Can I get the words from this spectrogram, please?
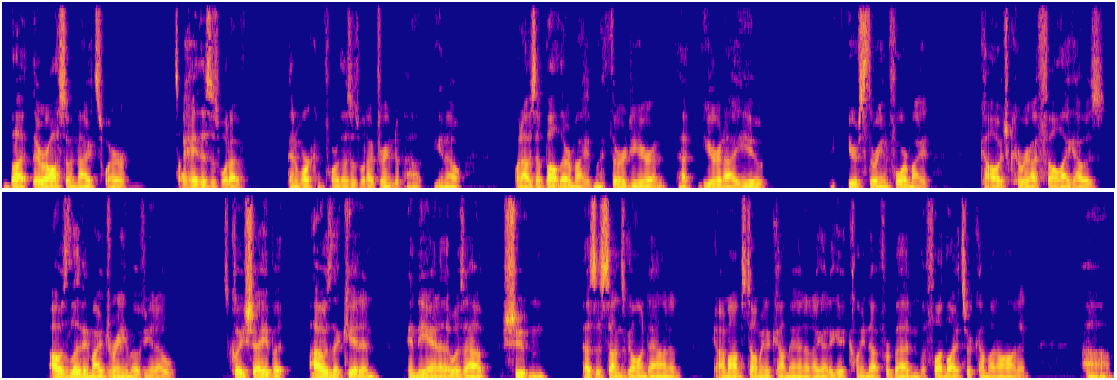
but there were also nights where it's like, hey, this is what I've been working for. This is what I've dreamed about. You know, when I was at Butler, my my third year and that year at IU, years three and four, my college career, I felt like I was I was living my dream of, you know, it's cliche, but I was the kid in Indiana that was out shooting as the sun's going down and you know, my mom's telling me to come in and I got to get cleaned up for bed and the floodlights are coming on and um,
